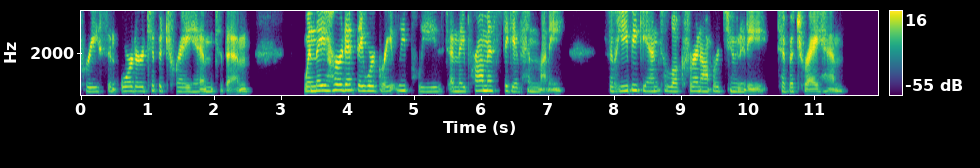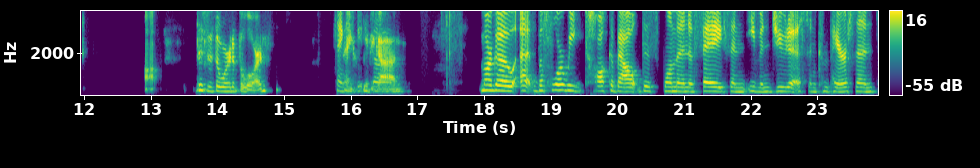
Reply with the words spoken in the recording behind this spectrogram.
priests in order to betray him to them. When they heard it, they were greatly pleased and they promised to give him money. So he began to look for an opportunity to betray him. Uh, this is the word of the Lord. Thanks, Thanks be to God. God. Margot, uh, before we talk about this woman of faith and even Judas in comparison,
